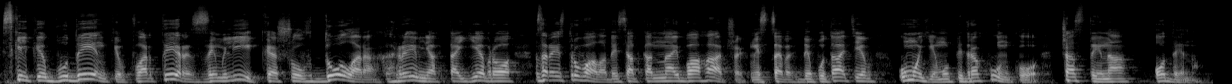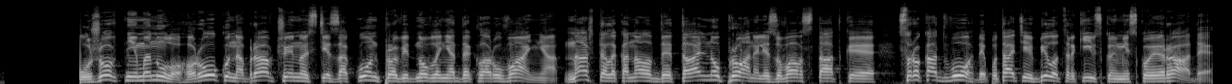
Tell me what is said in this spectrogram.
Скільки будинків, квартир, землі, кешу в доларах, гривнях та євро зареєструвала десятка найбагатших місцевих депутатів у моєму підрахунку. Частина 1. У жовтні минулого року набрав чинності закон про відновлення декларування. Наш телеканал детально проаналізував статки 42 депутатів Білоцерківської міської ради.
